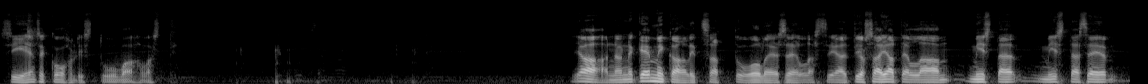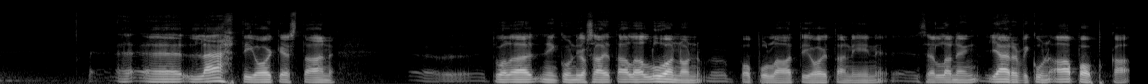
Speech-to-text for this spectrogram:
siihen se kohdistuu vahvasti. Jaa, no ne kemikaalit sattuu olemaan sellaisia, että jos ajatellaan, mistä, mistä se lähti oikeastaan tuolla, niin kun jos ajatellaan luonnon populaatioita, niin sellainen järvi kuin Apopka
